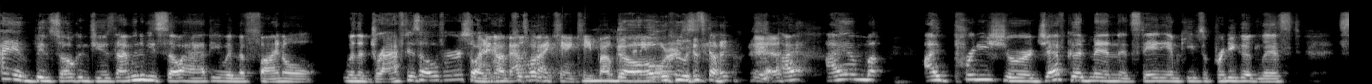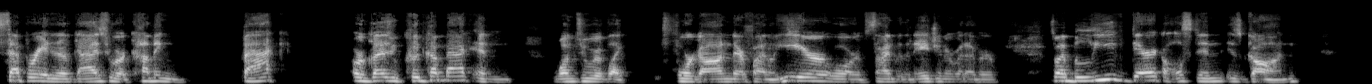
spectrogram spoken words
I have been so confused. I'm going to be so happy when the final when the draft is over. So I, I know that's what I can't keep up with anymore. Who is going, yeah. I I am I'm pretty sure Jeff Goodman at Stadium keeps a pretty good list separated of guys who are coming back or guys who could come back and ones who have like foregone their final year or signed with an agent or whatever. So I believe Derrick Alston is gone.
